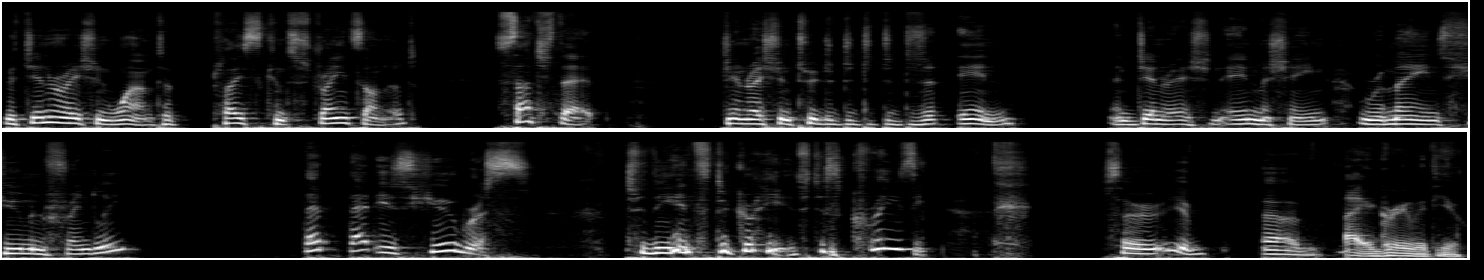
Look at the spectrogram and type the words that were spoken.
with generation 1 to place constraints on it such that generation 2 d- d- d- d- d- n and generation n machine remains human friendly that that is hubris to the nth degree. It's just crazy. So, you um, I agree with you.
